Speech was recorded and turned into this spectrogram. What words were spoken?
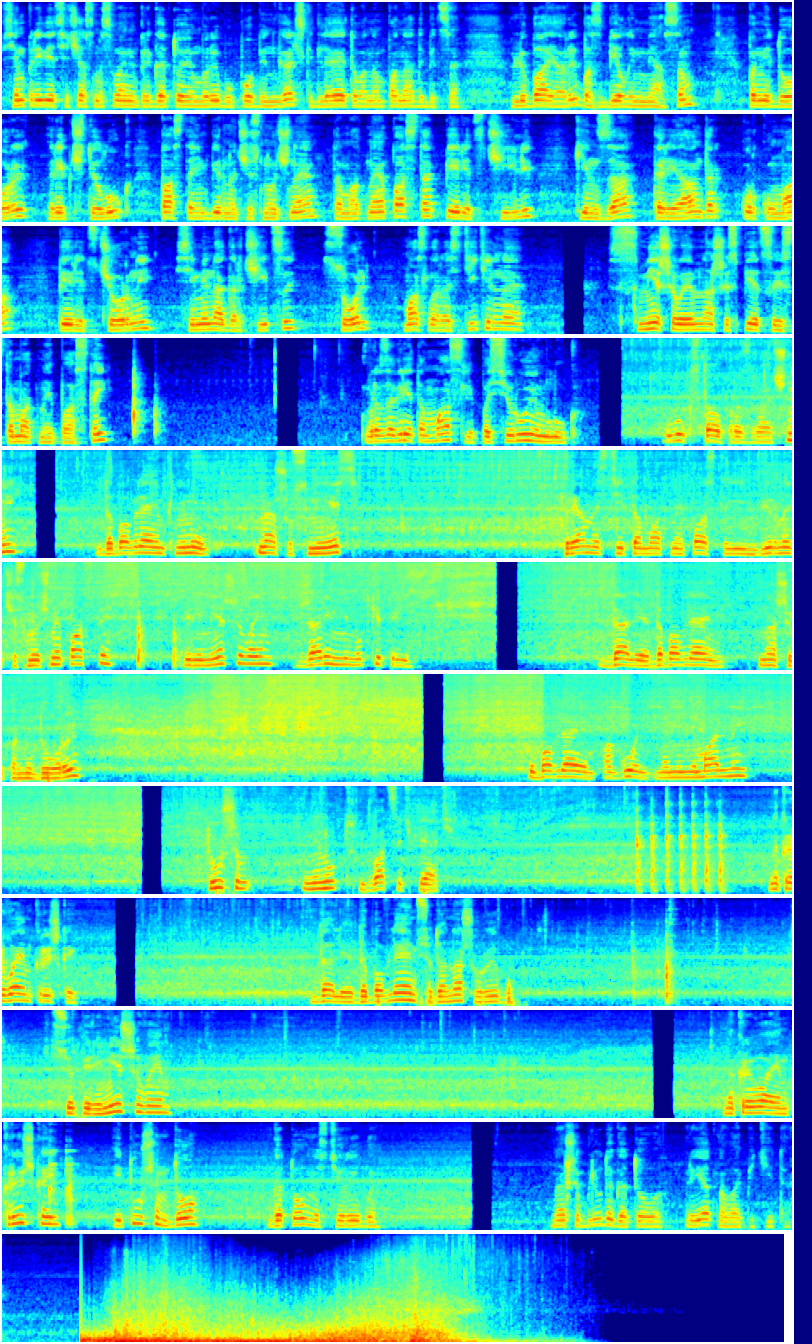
Всем привет! Сейчас мы с вами приготовим рыбу по-бенгальски. Для этого нам понадобится любая рыба с белым мясом, помидоры, репчатый лук, паста имбирно-чесночная, томатная паста, перец чили, кинза, кориандр, куркума, перец черный, семена горчицы, соль, масло растительное. Смешиваем наши специи с томатной пастой. В разогретом масле пассируем лук. Лук стал прозрачный. Добавляем к нему нашу смесь пряностей томатной пасты и имбирной чесночной пасты. Перемешиваем, жарим минутки три. Далее добавляем наши помидоры. Убавляем огонь на минимальный Тушим минут 25. Накрываем крышкой. Далее добавляем сюда нашу рыбу. Все перемешиваем. Накрываем крышкой и тушим до готовности рыбы. Наше блюдо готово. Приятного аппетита!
